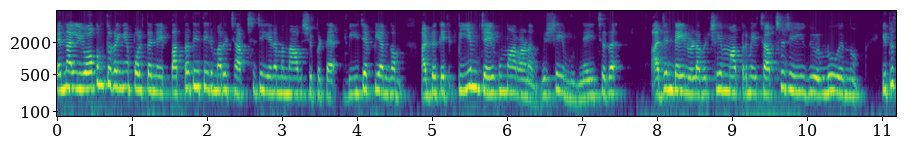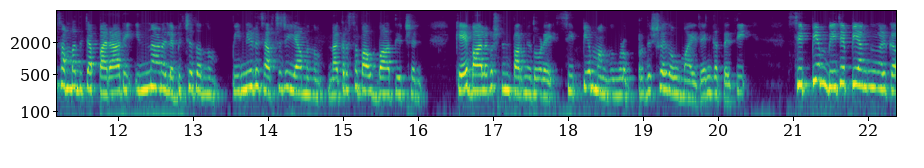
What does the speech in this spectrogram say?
എന്നാൽ യോഗം തുടങ്ങിയപ്പോൾ തന്നെ പദ്ധതി തിരിമറി ചർച്ച ചെയ്യണമെന്നാവശ്യപ്പെട്ട് ബി ജെ പി അംഗം അഡ്വക്കേറ്റ് പി എം ജയകുമാറാണ് വിഷയം ഉന്നയിച്ചത്. അജണ്ടയിലുള്ള വിഷയം മാത്രമേ ചർച്ച ചെയ്യുകയുള്ളൂ എന്നും ഇത് സംബന്ധിച്ച പരാതി ഇന്നാണ് ലഭിച്ചതെന്നും പിന്നീട് ചർച്ച ചെയ്യാമെന്നും നഗരസഭാ ഉപാധ്യക്ഷൻ കെ ബാലകൃഷ്ണൻ പറഞ്ഞതോടെ സി പി എം അംഗങ്ങളും പ്രതിഷേധവുമായി രംഗത്തെത്തി. C P M B J P അംഗങ്ങൾക്ക്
